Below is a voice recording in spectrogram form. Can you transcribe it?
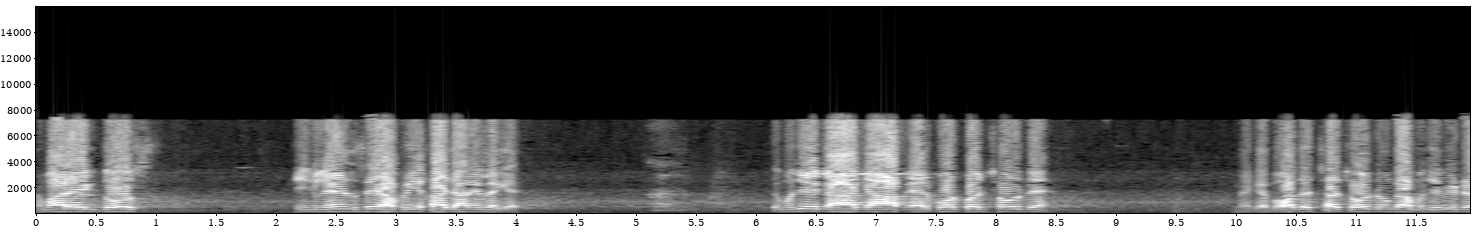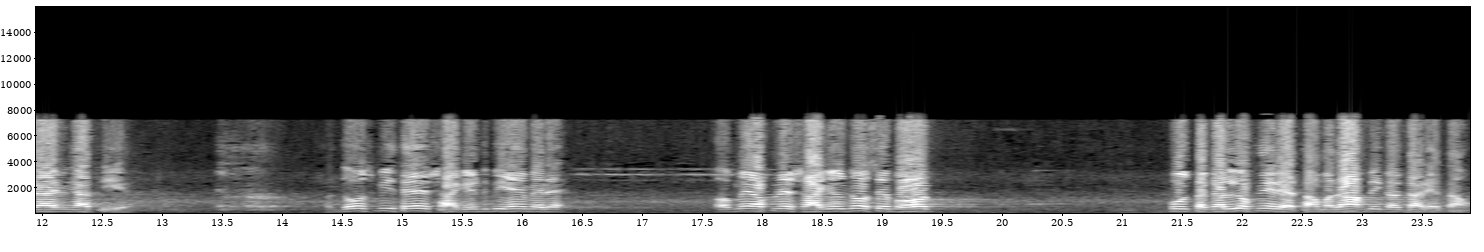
ہمارے ایک دوست انگلینڈ سے افریقہ جانے لگے۔ تو مجھے کہا کہ آپ ایئرپورٹ پر چھوڑ دیں۔ میں کہ بہت اچھا چھوڑ دوں گا، مجھے بھی ڈرائیونگ آتی ہے۔ دوست بھی تھے، شاگرد بھی ہیں میرے۔ اور میں اپنے شاگردوں سے بہت پور تکلف نہیں رہتا ہوں، مذاق بھی کرتا رہتا ہوں۔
